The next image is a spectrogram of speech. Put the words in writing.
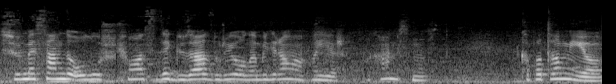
sürmesem de olur. Şu an size güzel duruyor olabilir ama hayır. Bakar mısınız? Kapatamıyor.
